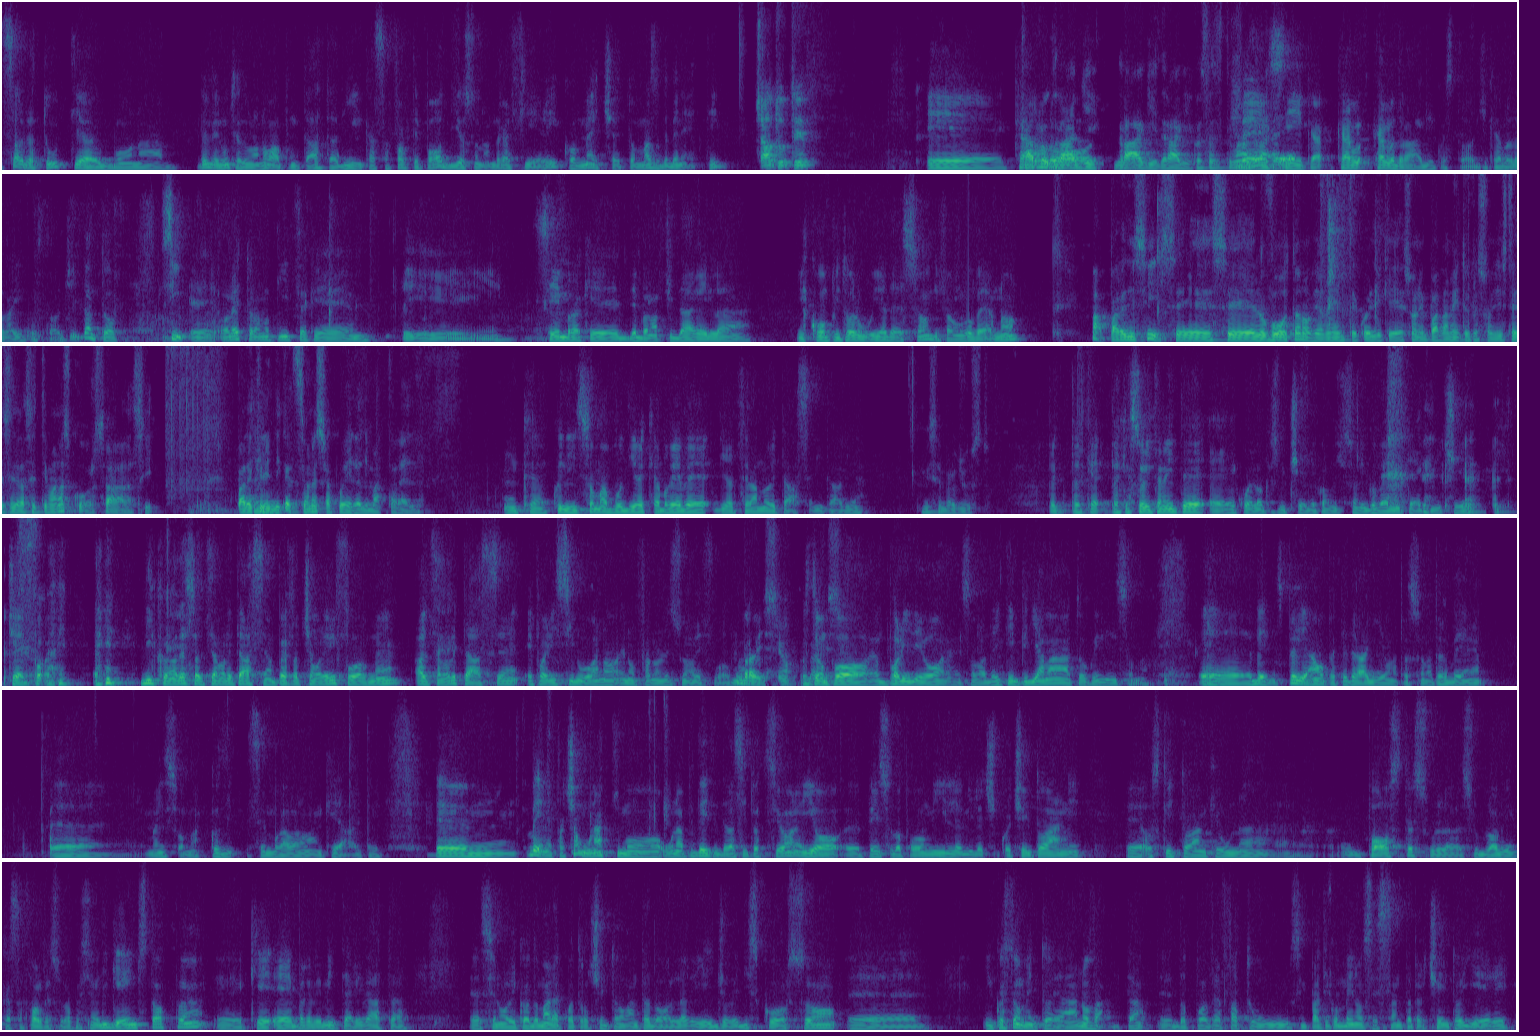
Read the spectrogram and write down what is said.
Salve a tutti e buona... benvenuti ad una nuova puntata di Incassaforte Pod. Io sono Andrea Alfieri, con me c'è Tommaso De Benetti. Ciao a tutti. E Carlo, Carlo Draghi, Draghi, Draghi, questa settimana. Beh, Draghi. sì, Car- Carlo, Carlo, Draghi quest'oggi, Carlo Draghi quest'oggi. Intanto, sì, eh, ho letto la notizia che eh, sembra che debbano affidare il, il compito a lui adesso di fare un governo. Ma pare di sì, se, se, lo votano ovviamente quelli che sono in Parlamento, che sono gli stessi della settimana scorsa, sì. Pare sì. che l'indicazione sia quella di Mattarella. Ok, quindi insomma vuol dire che a breve vi alzeranno le tasse in Italia? Mi sembra giusto. Per, perché, perché, solitamente è quello che succede quando ci sono i governi tecnici. cioè, poi, dicono adesso alziamo le tasse, ma poi facciamo le riforme, alzano le tasse e poi li silurano e non fanno nessuna riforma. Bravissimo. Questo bravissimo. È, un po', è un po' l'ideone, insomma, dai tempi di Amato, quindi insomma. Eh, bene, speriamo perché Draghi è una persona per bene. Eh, ma insomma, così sembravano anche altri. Ehm, bene, facciamo un attimo un update della situazione. Io eh, penso dopo 1000-1500 anni eh, ho scritto anche un, uh, un post sul, sul, blog in Cassaforte sulla questione di GameStop, eh, che è brevemente arrivata, eh, se non ricordo male, a 490 dollari giovedì scorso. Eh, in questo momento è a 90, eh, dopo aver fatto un simpatico meno 60% ieri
